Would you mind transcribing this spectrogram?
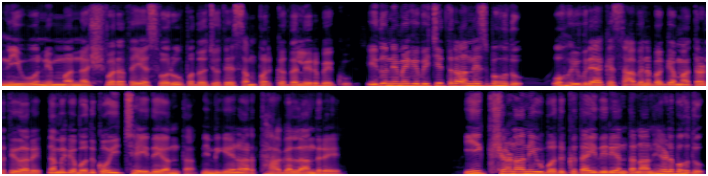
ನೀವು ನಿಮ್ಮ ನಶ್ವರತೆಯ ಸ್ವರೂಪದ ಜೊತೆ ಸಂಪರ್ಕದಲ್ಲಿರಬೇಕು. ಇದು ನಿಮಗೆ ವಿಚಿತ್ರ ಅನ್ನಿಸಬಹುದು. ಓಹ್ ಇವ್ರು ಯಾಕೆ ಸಾವಿನ ಬಗ್ಗೆ ಮಾತಾಡ್ತಿದ್ದಾರೆ? ನಮಗೆ ಬದುಕೋ ಇಚ್ಛೆ ಇದೆ ಅಂತ. ನಿಮಗೇನು ಅರ್ಥ ಆಗಲ್ಲ ಅಂದ್ರೆ ಈ ಕ್ಷಣ ನೀವು ಬದುಕುತ್ತಾ ಇದ್ದೀರಿ ಅಂತ ನಾನು ಹೇಳಬಹುದು.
